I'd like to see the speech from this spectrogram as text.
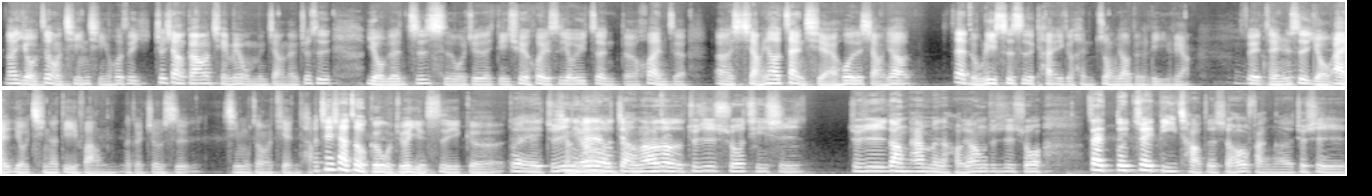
那有这种亲情，或是就像刚刚前面我们讲的，就是有人支持，我觉得的确会是忧郁症的患者呃想要站起来，或者想要再努力试试看一个很重要的力量。所以等于是有爱有情的地方，那个就是心目中的天堂。那接下来这首歌，我觉得也是一个对，就是你刚才有讲到的，就是说其实。就是让他们好像就是说，在对最低潮的时候，反而就是，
